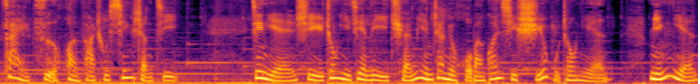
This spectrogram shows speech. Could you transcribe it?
再次焕发出新生机。今年是中意建立全面战略伙伴关系十五周年，明年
